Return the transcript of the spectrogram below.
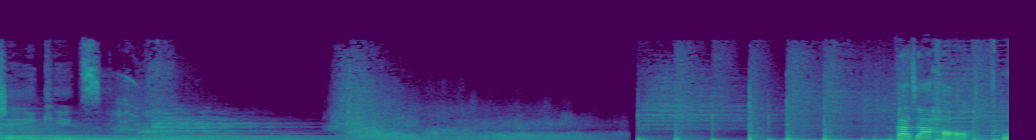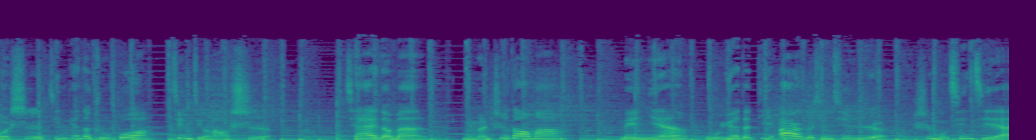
J Kids。大家好，我是今天的主播静静老师。亲爱的们，你们知道吗？每年五月的第二个星期日是母亲节。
